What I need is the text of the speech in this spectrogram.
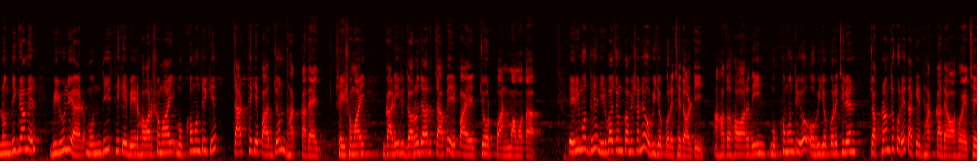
নন্দীগ্রামের বিরুলিয়ার মন্দির থেকে বের হওয়ার সময় মুখ্যমন্ত্রীকে চার থেকে পাঁচজন ধাক্কা দেয়। সেই সময় গাড়ির দরজার চাপে পায়ে চোট পান মমতা। এরই মধ্যে নির্বাচন কমিশনে অভিযোগ করেছে দলটি। আহত হওয়ার দিন মুখ্যমন্ত্রীও অভিযোগ করেছিলেন, চক্রান্ত করে তাকে ধাক্কা দেওয়া হয়েছে।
